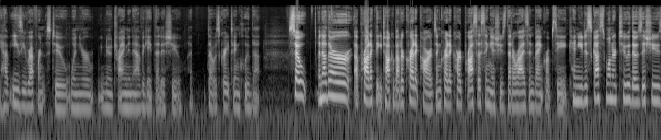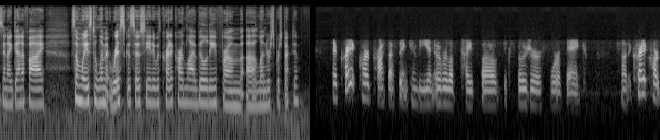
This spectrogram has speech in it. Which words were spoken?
have easy reference to when you're you know trying to navigate that issue. I, that was great to include that. So another a product that you talk about are credit cards and credit card processing issues that arise in bankruptcy. Can you discuss one or two of those issues and identify some ways to limit risk associated with credit card liability from a lender's perspective? So credit card processing can be an overlooked type of exposure for a bank uh, the credit card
